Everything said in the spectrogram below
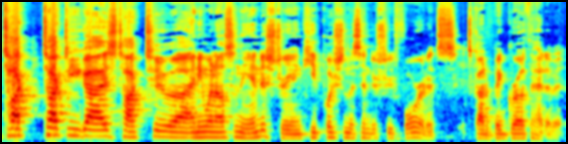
talk talk to you guys, talk to uh, anyone else in the industry, and keep pushing this industry forward. It's it's got a big growth ahead of it.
